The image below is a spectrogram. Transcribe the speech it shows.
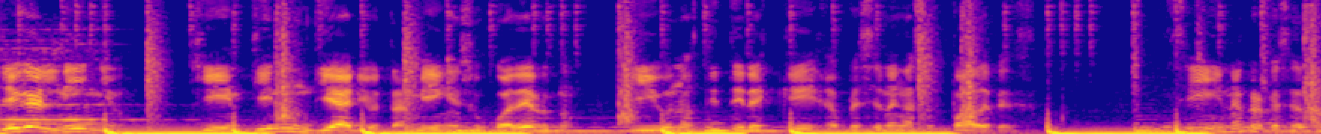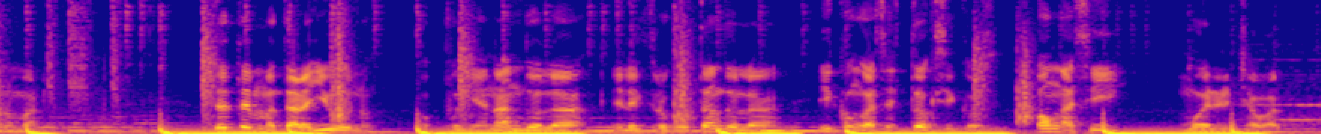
Llega el niño, quien tiene un diario también en su cuaderno y unos títeres que representan a sus padres. Sí, no creo que sea normal. Trata de matar a Yuno, apuñalándola, electrocutándola y con gases tóxicos. Aún así, muere el chaval.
